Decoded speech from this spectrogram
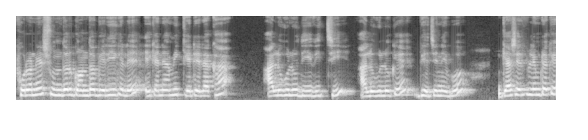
ফোড়নের সুন্দর গন্ধ বেরিয়ে গেলে এখানে আমি কেটে রাখা আলুগুলো দিয়ে দিচ্ছি। আলুগুলোকে ভেজে নেব। গ্যাসের ফ্লেমটাকে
